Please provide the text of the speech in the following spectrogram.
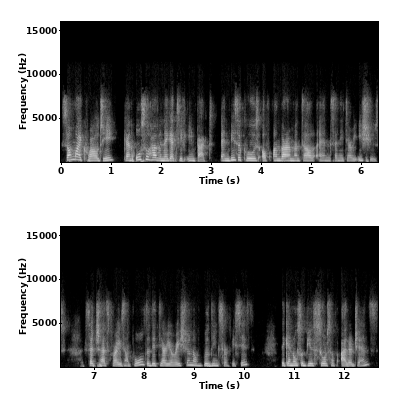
Some microalgae can also have a negative impact and be the cause of environmental and sanitary issues, such as, for example, the deterioration of building surfaces. They can also be a source of allergens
